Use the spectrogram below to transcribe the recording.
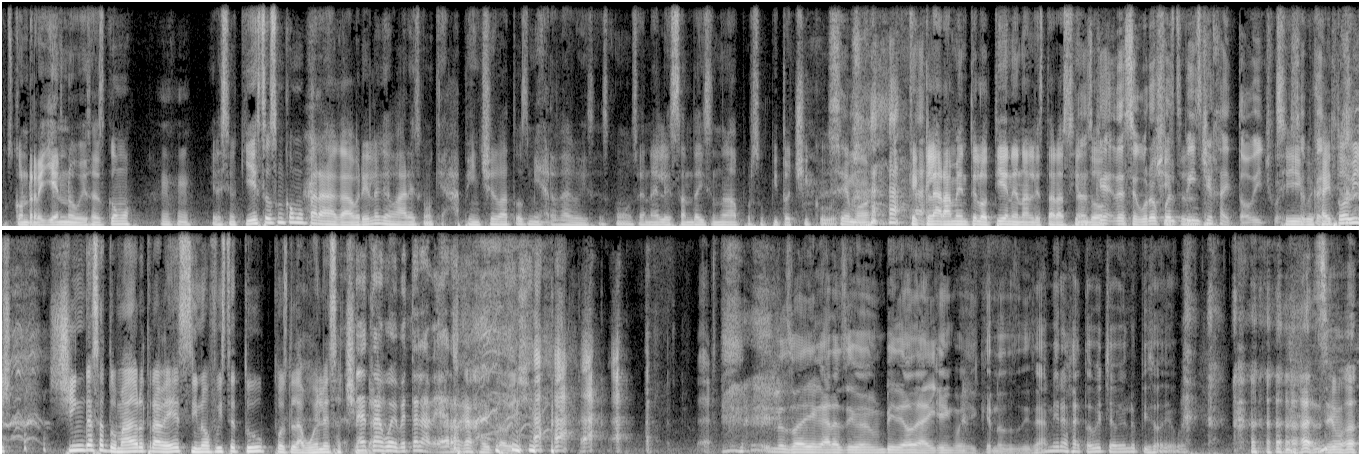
pues, con relleno, güey, ¿sabes cómo? Y decían que estos son como para Gabriela Guevara, es como que, ah, pinches vatos mierda, güey, ¿sabes cómo? O sea, nadie les anda diciendo nada por su pito chico, güey. Simón. Que claramente lo tienen al estar haciendo. Es que de seguro fue el pinche. Haitovich, güey. Sí, güey. Haitovich, chingas a tu madre otra vez. Si no fuiste tú, pues la vuelves a chingar. Neta, güey, vete a la verga, Haitovich. Y nos va a llegar así un video de alguien, güey, que nos dice, ah, mira, Haitovich ya vio el episodio, güey. Simón.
